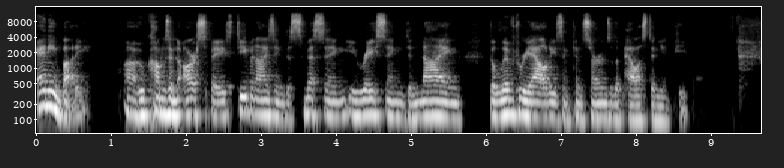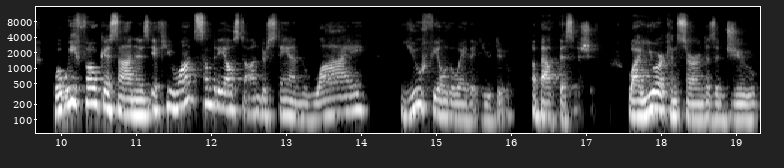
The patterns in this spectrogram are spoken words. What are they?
anybody uh, who comes into our space demonizing, dismissing, erasing, denying the lived realities and concerns of the Palestinian people. What we focus on is if you want somebody else to understand why you feel the way that you do about this issue, why you are concerned as a Jew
